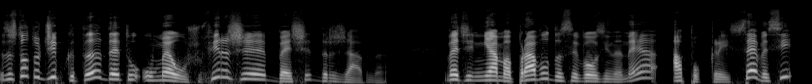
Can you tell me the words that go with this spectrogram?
защото джипката, дето умело шофираше, беше държавна. Вече няма право да се вози на нея, а покрай себе си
